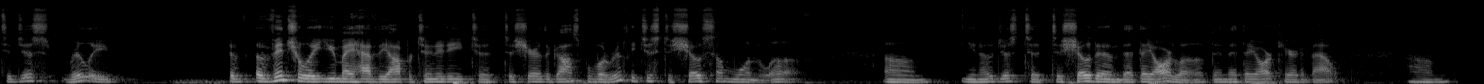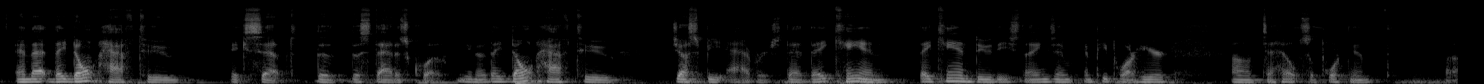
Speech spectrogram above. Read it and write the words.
to just really eventually you may have the opportunity to, to share the gospel but really just to show someone love. Um, you know just to, to show them that they are loved and that they are cared about um, and that they don't have to accept the, the status quo. You know they don't have to just be average. That they can they can do these things, and, and people are here uh, to help support them. Uh,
